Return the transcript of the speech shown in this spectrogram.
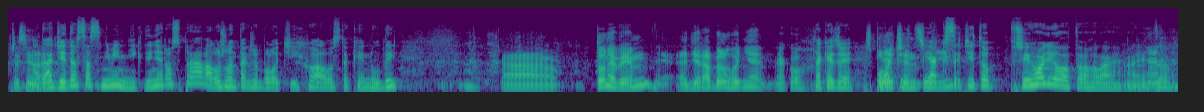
Přesně a, tak. a sa s nimi nikdy nerozprával? Už len tak, že bolo ticho, alebo z také nudy? A, to nevím. Děda byl hodně jako Také, že společenský. Jak, jak se ti to přihodilo tohle? A jak to,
